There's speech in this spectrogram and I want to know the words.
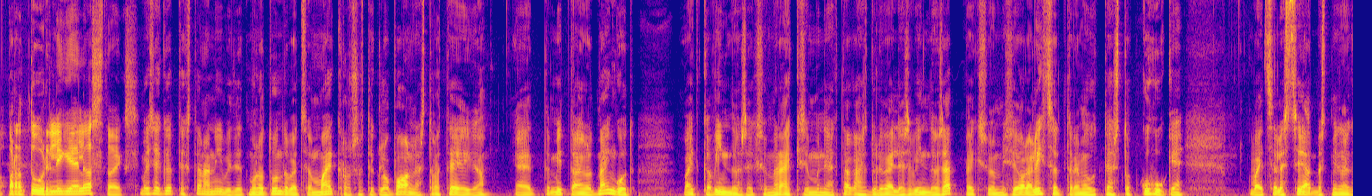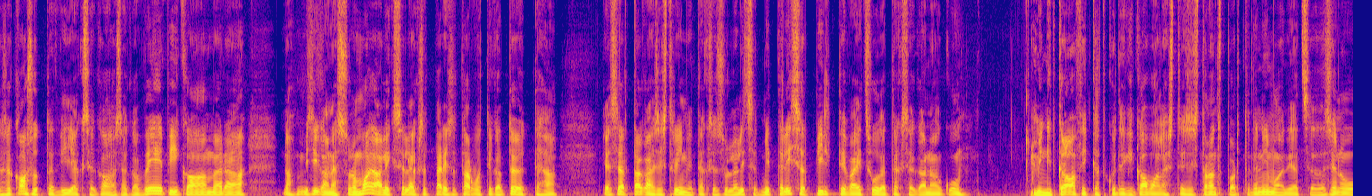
aparatuuri ligi ei lasta, eks. ma isegi ütleks täna niipidi, et mulle tundub, et see on Microsofti globaalne strateegia, et mitte ainult mängud, vaid ka Windows, eks ju, me rääkisime mõni aeg tagasi, tuli välja see Windows äpp, eks ju, mis ei ole lihtsalt remote desktop kuhugi, vaid sellest seadmest, millega sa kasutad, viiakse kaasa ka veebikaamera, noh, mis iganes sul on vajalik selleks, et päriselt arvutiga tööd teha ja sealt tagasi striimitakse sulle lihtsalt mitte lihtsalt pilti, vaid suudetakse ka nagu mingit graafikat kuidagi kavalasti siis transportida niimoodi, et seda sinu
